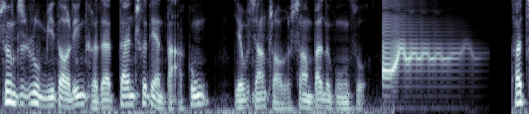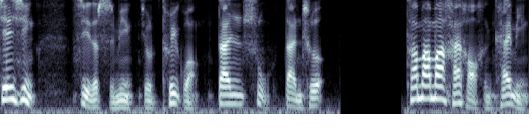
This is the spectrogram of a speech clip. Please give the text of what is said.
甚至入迷到宁可在单车店打工，也不想找个上班的工作。他坚信自己的使命就是推广单数单车。他妈妈还好，很开明，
